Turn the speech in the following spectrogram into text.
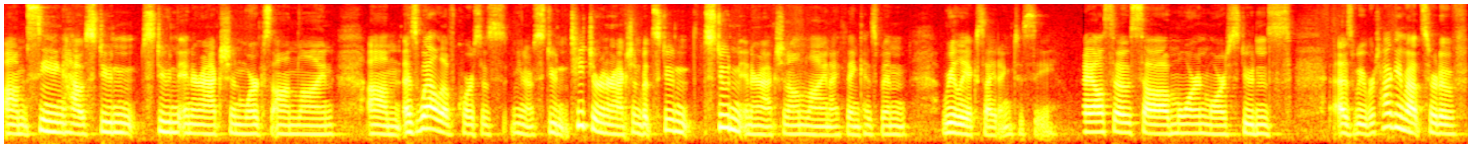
um, seeing how student, student interaction works online, um, as well, of course, as, you know, student-teacher interaction, but student-student interaction online, I think, has been really exciting to see. I also saw more and more students, as we were talking about, sort of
